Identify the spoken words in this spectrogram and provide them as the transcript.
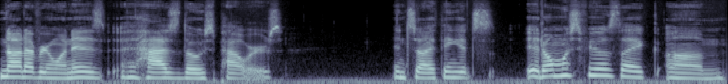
not everyone is has those powers, and so I think it's it almost feels like um,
